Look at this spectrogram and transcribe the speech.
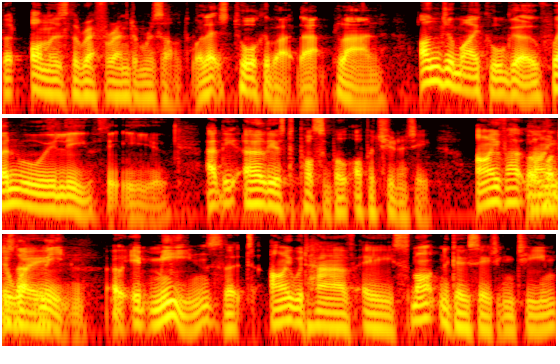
that honours the referendum result. Well, let's talk about that plan. Under Michael Gove, when will we leave the EU? at the earliest possible opportunity. I've outlined does a that mean? Uh, It means that I would have a smart negotiating team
